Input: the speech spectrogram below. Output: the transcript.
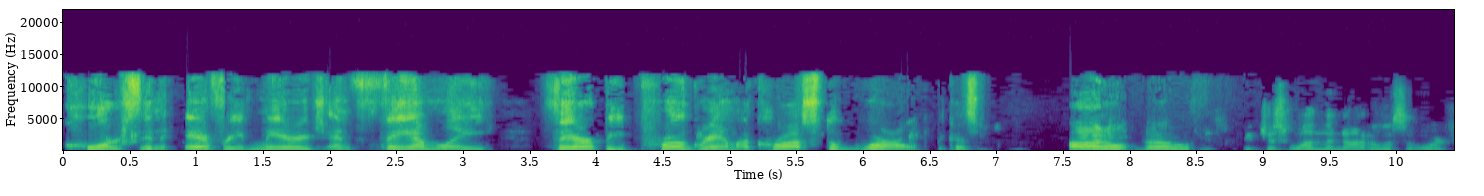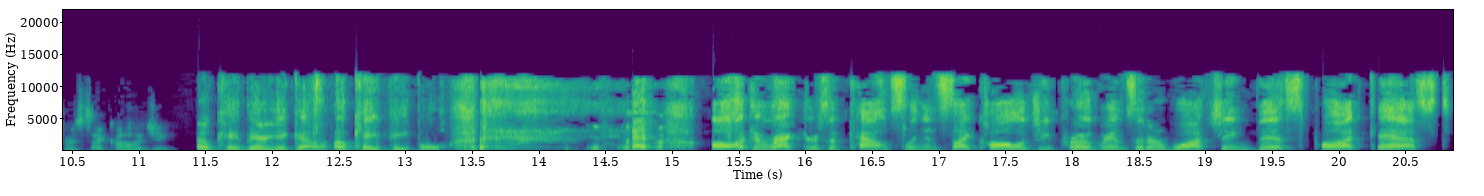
course in every marriage and family therapy program across the world because I don't know. It just won the Nautilus Award for psychology. Okay, there you go. Okay, people. All directors of counseling and psychology programs that are watching this podcast,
